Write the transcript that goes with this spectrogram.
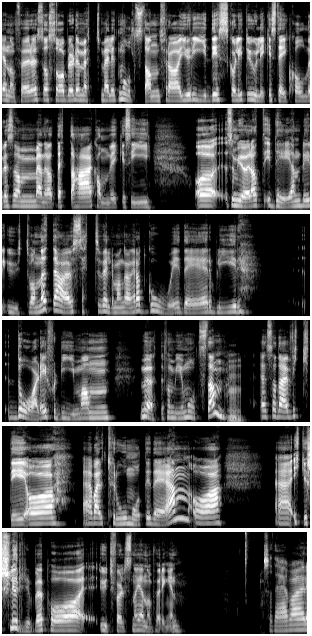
gjennomføres, og så blir det møtt med litt motstand fra juridisk og litt ulike stakeholdere som mener at dette her kan vi ikke si. Og som gjør at ideen blir utvannet. Det har jeg jo sett veldig mange ganger, at gode ideer blir dårlig fordi man møter for mye motstand. Mm. Eh, Så det er viktig å eh, være tro mot ideen og eh, ikke slurve på utførelsen og gjennomføringen. Så det var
